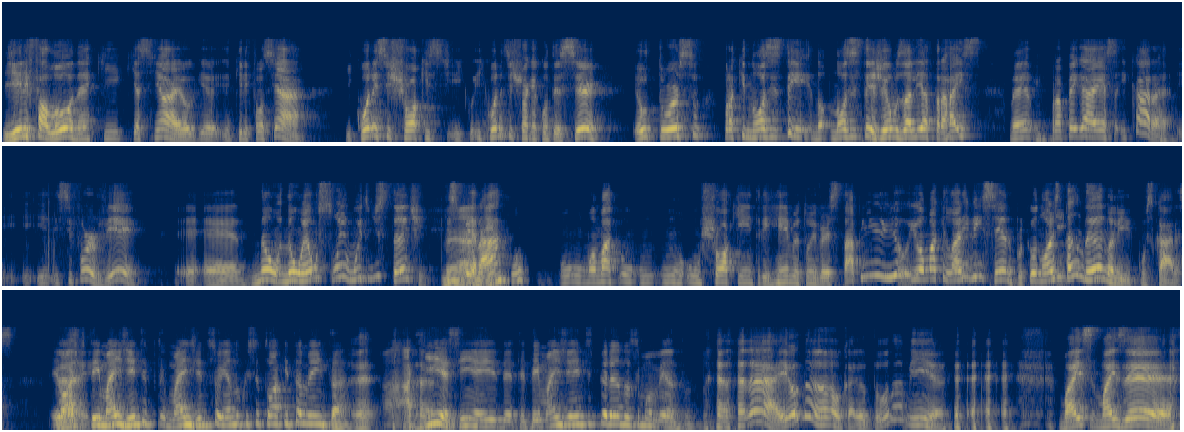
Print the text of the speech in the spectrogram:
E ele falou, né, que, que assim, ah, eu, que ele falou assim, ah, e quando esse choque, e quando esse choque acontecer, eu torço para que nós, este, nós, estejamos ali atrás né, para pegar essa. E, cara, e, e se for ver, é, é, não, não é um sonho muito distante não, esperar um, uma, um, um, choque entre Hamilton e Verstappen e, e, e o McLaren vencendo, porque o Norris está andando ali com os caras. Eu é. acho que tem mais gente, mais gente sonhando com esse toque também, tá? É. Aqui, assim, aí tem mais gente esperando esse momento. não, eu não, cara, eu tô na minha. mas, mas é.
